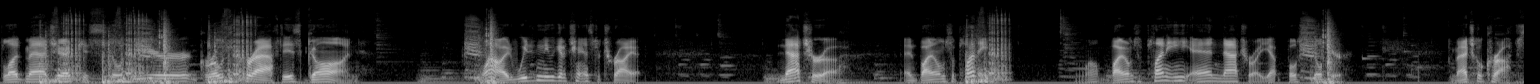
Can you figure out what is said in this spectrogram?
Blood Magic is still here. Growthcraft is gone. Wow, we didn't even get a chance to try it. Natura and Biomes of Plenty. Well, Biomes of Plenty and Natura, yep, both still here. Magical Crops.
